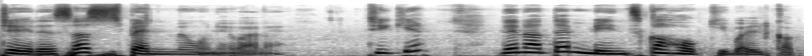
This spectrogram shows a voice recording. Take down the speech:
टेरेसा स्पेन में होने वाला है। ठीक है? देन आता है मेंस का हॉकी वर्ल्ड कप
